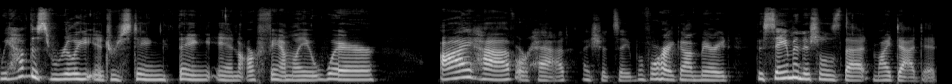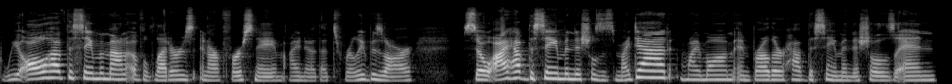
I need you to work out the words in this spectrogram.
We have this really interesting thing in our family where I have, or had, I should say, before I got married, the same initials that my dad did. We all have the same amount of letters in our first name. I know that's really bizarre. So I have the same initials as my dad. My mom and brother have the same initials. And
